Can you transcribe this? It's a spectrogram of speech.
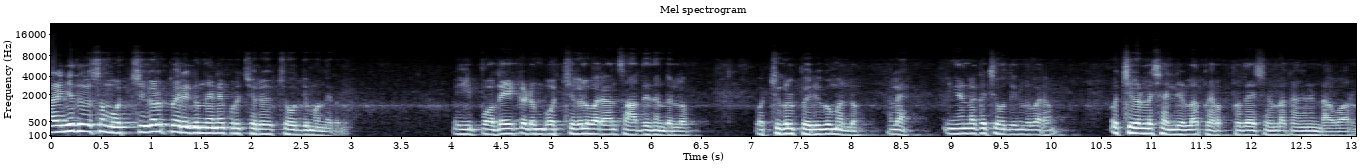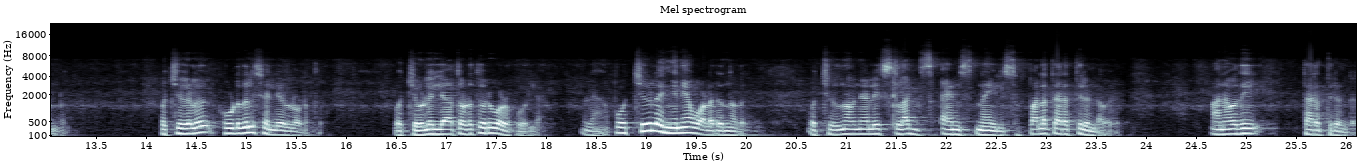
കഴിഞ്ഞ ദിവസം ഒച്ചുകൾ പെരുകുന്നതിനെ കുറിച്ചൊരു ചോദ്യം വന്നിരുന്നു. ഈ പൊതയൊക്കെ ഇടുമ്പോൾ ഒച്ചുകൾ വരാൻ സാധ്യതയുണ്ടല്ലോ. ഒച്ചുകൾ പെരുകുമല്ലോ അല്ലേ? ഇങ്ങനെയുള്ളൊക്കെ ചോദ്യങ്ങൾ വരാം. ഒച്ചുകളുടെ ശല്യമുള്ള പ്ര- പ്രദേശങ്ങളിലൊക്കെ അങ്ങനെ ഉണ്ടാവാറുണ്ട്. ഒച്ചുകൾ കൂടുതൽ ശല്യമുള്ളിടത്ത്. ഒച്ചുകളില്ലാത്തടത്ത് ഒരു കുഴപ്പമില്ല അല്ലേ? അപ്പോൾ ഒച്ചുകൾ എങ്ങനെയാണ് വളരുന്നത്? ഒച്ചുകൾ എന്ന് പറഞ്ഞാൽ ഈ സ്ലഗ്സ് ആൻഡ് സ്നെയിൽസ് പല തരത്തിലുണ്ട് അവർ. അനവധി തരത്തിലുണ്ട്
